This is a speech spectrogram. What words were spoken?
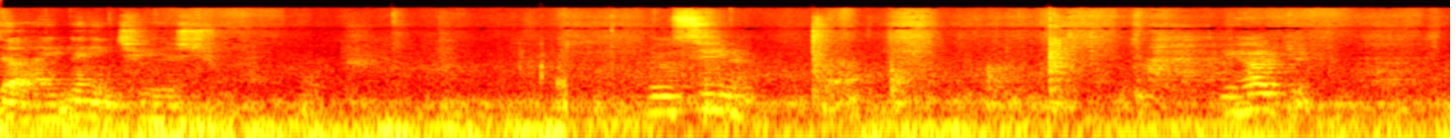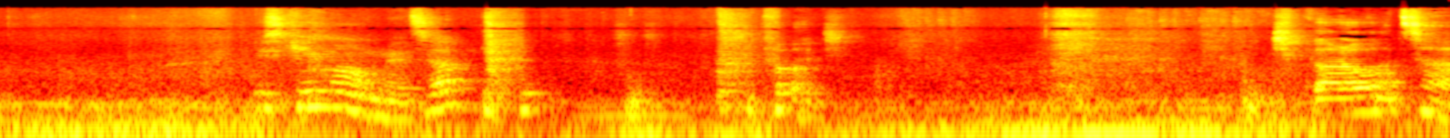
Դա այն է ինչի ես Լուսինը։ Իհարկե։ Իսկ հիմա ունեցա։ Ոչ։ Չկարողացա։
